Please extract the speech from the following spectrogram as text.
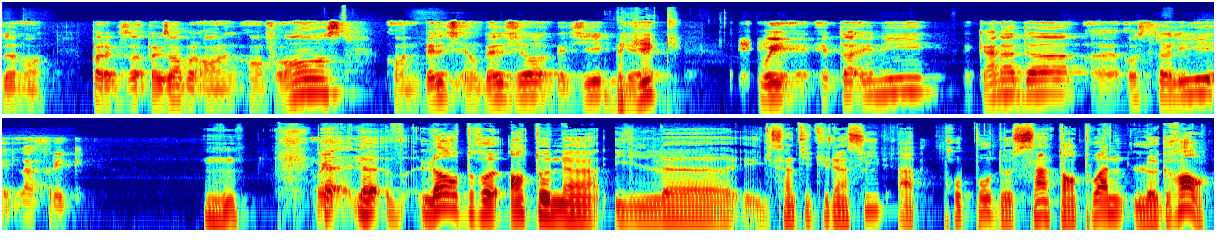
le monde. Par, par exemple, en, en France, en, Belgi- en Belgio- Belgique, Belgique, euh, oui, États-Unis, Canada, euh, Australie, l'Afrique. Mhm. Oui. Euh, L'ordre Antonin, il, euh, il s'intitule ainsi à propos de Saint Antoine le Grand.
